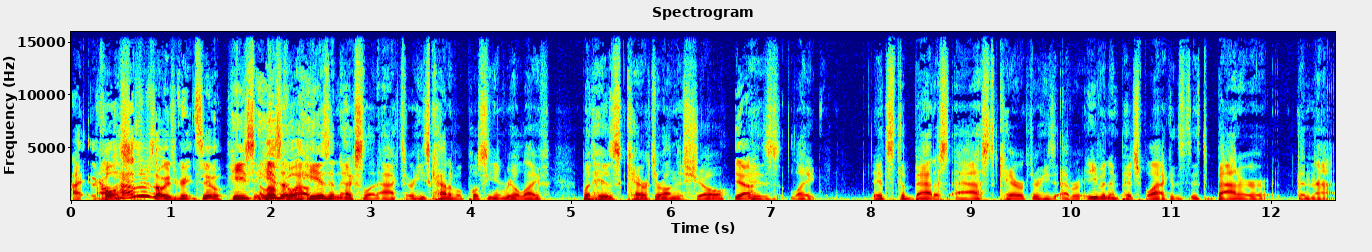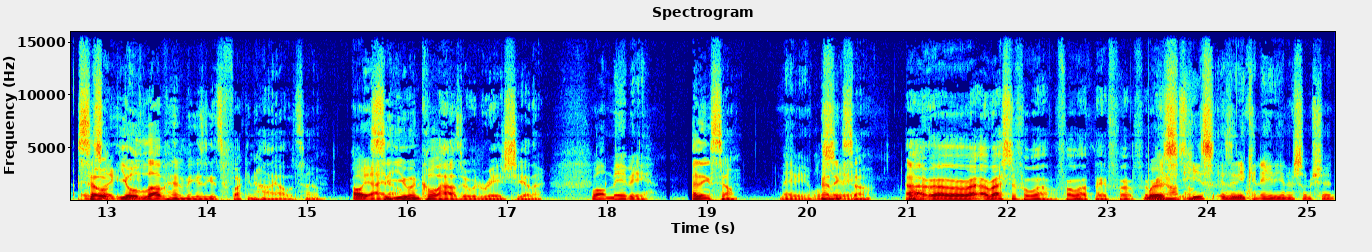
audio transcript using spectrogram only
I, Cole honestly. Hauser's always great too. He's I he's Cole a, Hauser. he is an excellent actor. He's kind of a pussy in real life, but his character on the show Yeah. is like it's the baddest assed character he's ever. Even in Pitch Black, it's it's badder than that. It's So like, you'll love him because he gets fucking high all the time. oh yeah, so you and Cole Hauser would rage together. well maybe I think so. maybe we'll I see. think so. Well- uh, arrested for what? For what, babe? For, for Where's he's isn't he Canadian or some shit?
